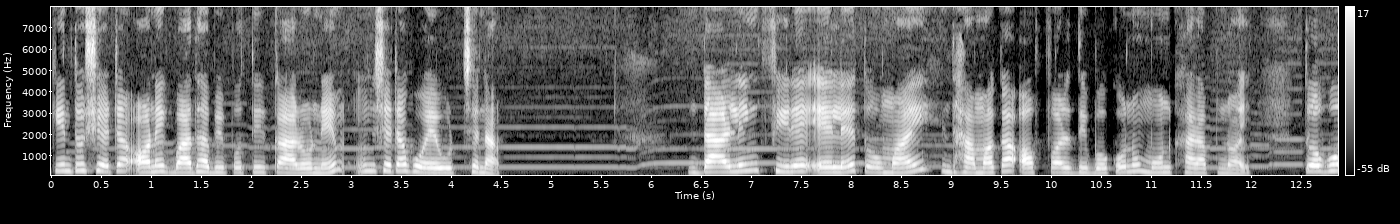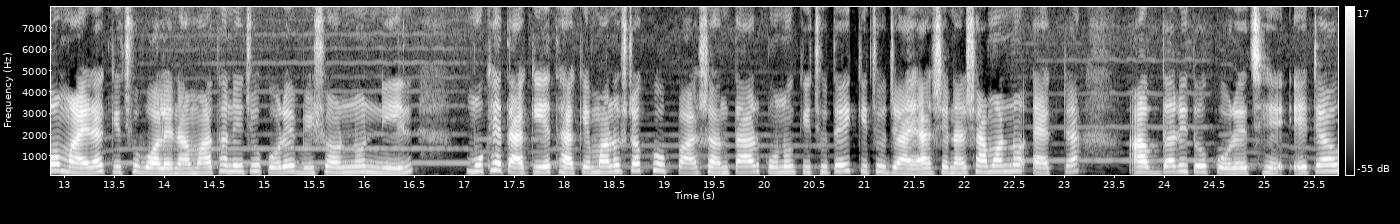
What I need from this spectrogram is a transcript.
কিন্তু সেটা অনেক বাধা বিপত্তির কারণে সেটা হয়ে উঠছে না। ডার্লিং, ফিরে এলে তোমায় ধামাকা অফার দিব। কোনো মন খারাপ নয়। তবুও মায়েরা কিছু বলে না। মাথা নিচু করে বিষণ্ন নীল মুখে তাকিয়ে থাকে। মানুষটা খুব পাষাণ, তার কোনো কিছুতেই কিছু যায় আসে না। সামান্য একটা আবদারিত করেছে। এটাও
